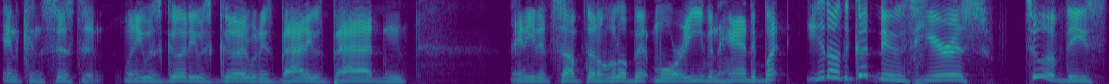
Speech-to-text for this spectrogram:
inconsistent. When he was good, he was good. When he was bad, he was bad. And they needed something a little bit more even handed. But, you know, the good news here is two of these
